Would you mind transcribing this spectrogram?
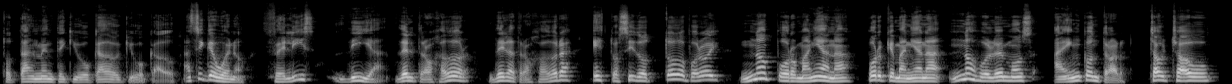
totalmente equivocado o equivocado. Así que bueno, feliz día del trabajador, de la trabajadora. Esto ha sido todo por hoy, no por mañana, porque mañana nos volvemos a encontrar. Chau, chau.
